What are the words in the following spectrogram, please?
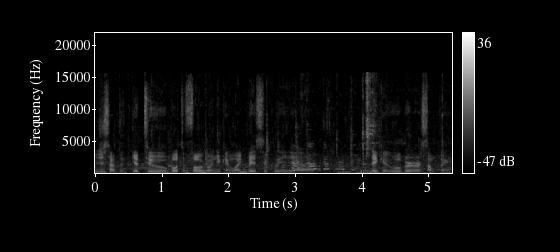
You just have to get to Botafogo and you can like basically uh, take an Uber or something.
